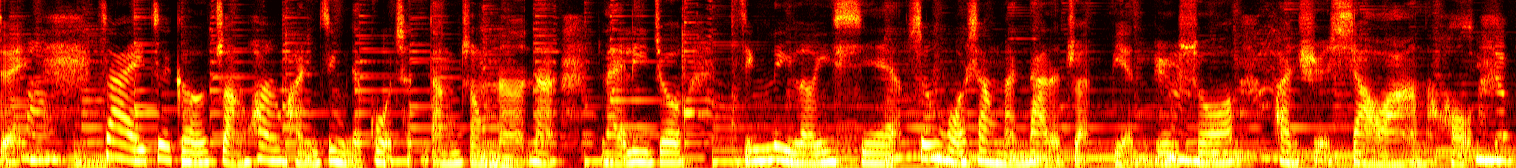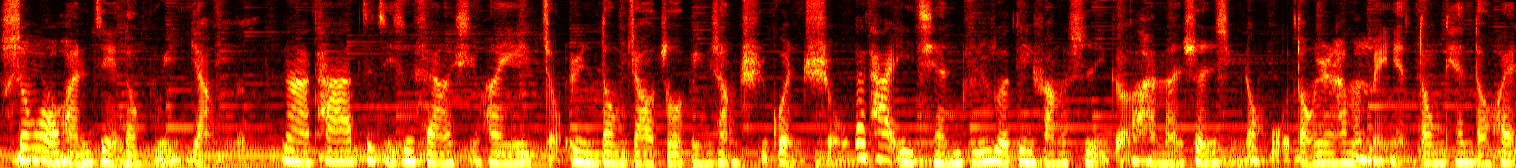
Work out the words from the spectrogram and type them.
对，嗯、在这个转换环境的过程当中呢，那莱利就经历了一些生活上蛮大的转变，比如说换学校啊，然后生活环境也都不一样了。那他自己是非常喜欢一种运动，叫做冰上曲棍球。在他以前居住的地方是一个还蛮盛行的活动，因为他们每年冬天都会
